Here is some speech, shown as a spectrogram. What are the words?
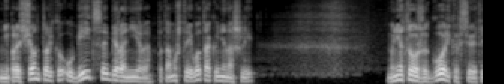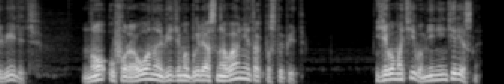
Не прощен только убийца Беронира, потому что его так и не нашли. Мне тоже горько все это видеть, но у фараона, видимо, были основания так поступить. Его мотивы мне не интересны.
